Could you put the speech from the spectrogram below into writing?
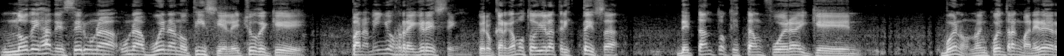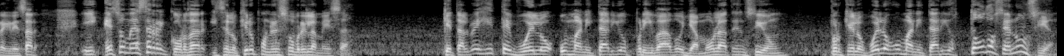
no deja de ser una, una buena noticia, el hecho de que panameños regresen, pero cargamos todavía la tristeza de tantos que están fuera y que, bueno, no encuentran manera de regresar. Y eso me hace recordar, y se lo quiero poner sobre la mesa, que tal vez este vuelo humanitario privado llamó la atención porque los vuelos humanitarios todos se anuncian,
